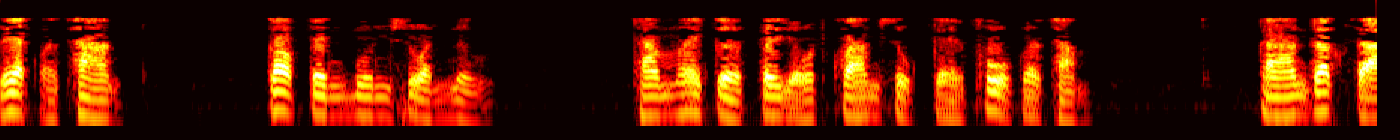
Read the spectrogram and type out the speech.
เรียกว่าทาน ก็เป็นบุญส่วนหนึ่งทำให้เกิดประโยชน์ความสุขแก่ผู้กระทำการรักษา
